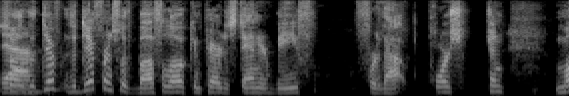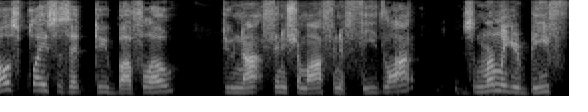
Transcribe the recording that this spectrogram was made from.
Yeah. So the diff- the difference with buffalo compared to standard beef for that portion, most places that do buffalo do not finish them off in a feedlot. So normally your beef,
